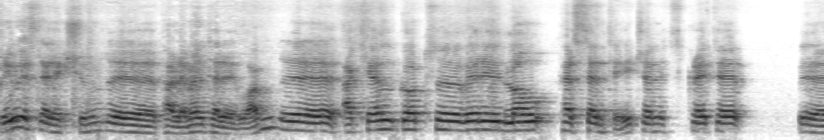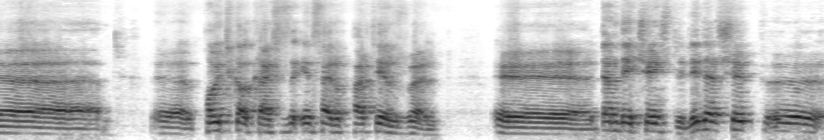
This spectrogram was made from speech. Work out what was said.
previous election, the parliamentary one, uh, Akel got a very low percentage, and it's created uh, uh, political crisis inside of party as well. Uh, then they changed the leadership, uh,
